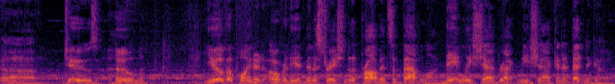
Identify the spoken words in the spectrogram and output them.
uh, Jews whom you have appointed over the administration of the province of Babylon, namely Shadrach, Meshach, and Abednego.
